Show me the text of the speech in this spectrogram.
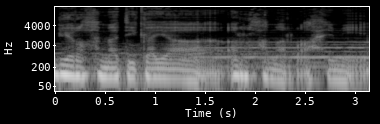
برحمتك يا أرحم الراحمين.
